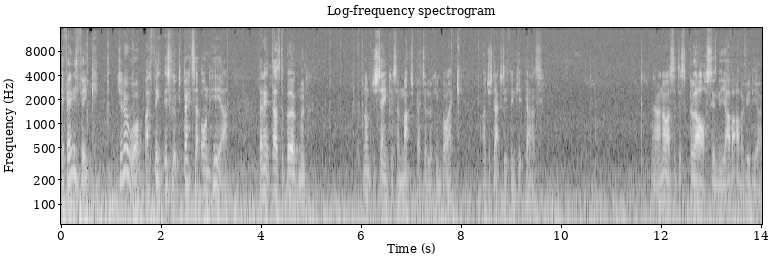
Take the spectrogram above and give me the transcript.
If anything, do you know what? I think this looks better on here than it does the Burgman. And I'm just saying because it's a much better looking bike. I just actually think it does. Now I know I said this glass in the other other video,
